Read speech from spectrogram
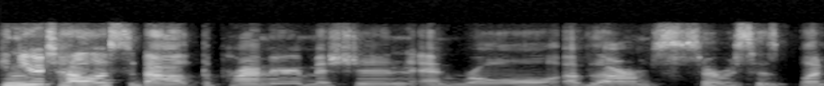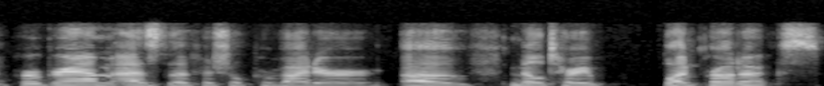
Can you tell us about the primary mission and role of the Armed Services Blood Program as the official provider of military blood products?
